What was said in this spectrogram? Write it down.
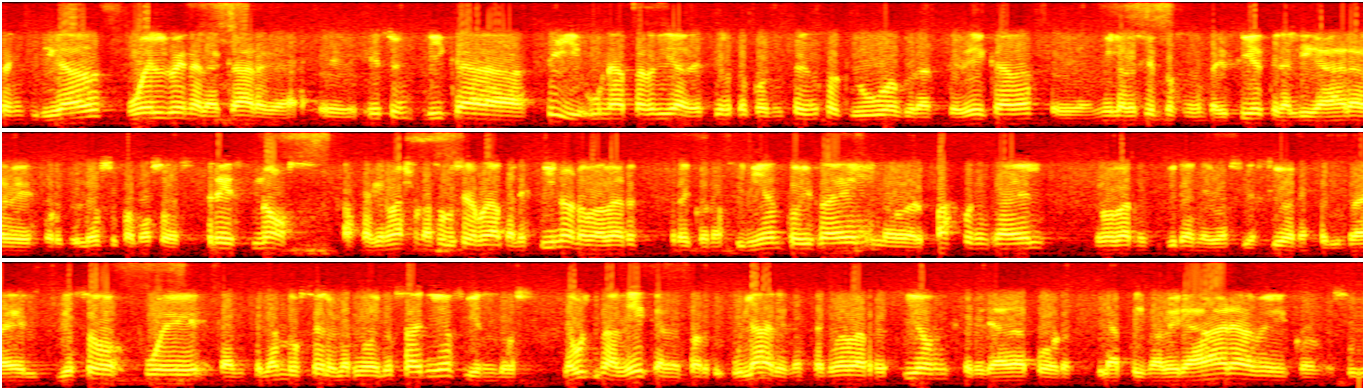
tranquilidad, vuelven a la carga. Eh, eso implica, sí, una pérdida de cierto consenso que hubo durante décadas. Eh, en 1967 la Liga Árabe formuló sus famosos tres nos. Hasta que no haya una solución para Palestino no va a haber reconocimiento de Israel, no va a haber paz con Israel, no va a negociaciones con Israel. Y eso fue cancelándose a lo largo de los años y en los, la última década en particular, en esta nueva región generada por la primavera árabe, con su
